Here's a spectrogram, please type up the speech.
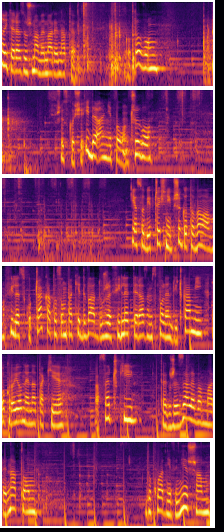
No i teraz już mamy marynatę gotową. Wszystko się idealnie połączyło. Ja sobie wcześniej przygotowałam filet z kurczaka. To są takie dwa duże filety razem z polędwiczkami, pokrojone na takie paseczki. Także zalewam marynatą. Dokładnie wymieszam,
